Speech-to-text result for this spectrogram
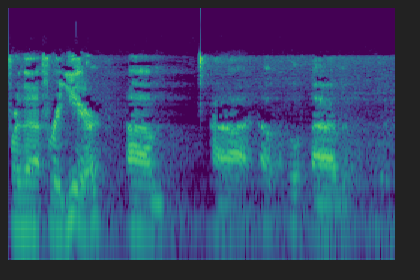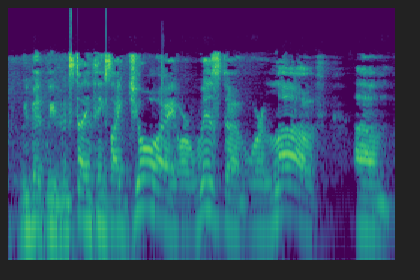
for the for a year. Um, uh, uh we've been we've been studying things like joy or wisdom or love. Um,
